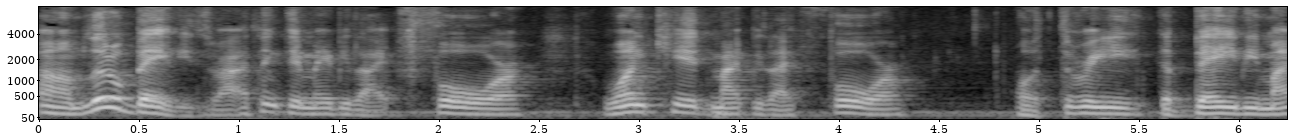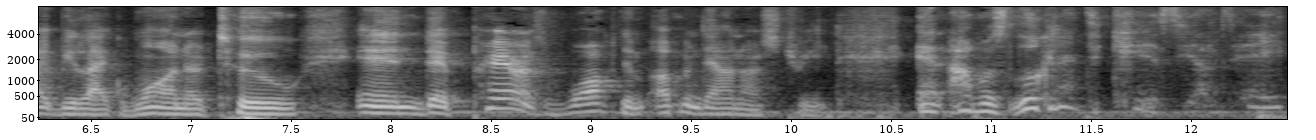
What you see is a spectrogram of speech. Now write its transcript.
um, little babies, right? I think they may be like four. One kid might be like four or three. The baby might be like one or two. And their parents walk them up and down our street. And I was looking at the kids the other day.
